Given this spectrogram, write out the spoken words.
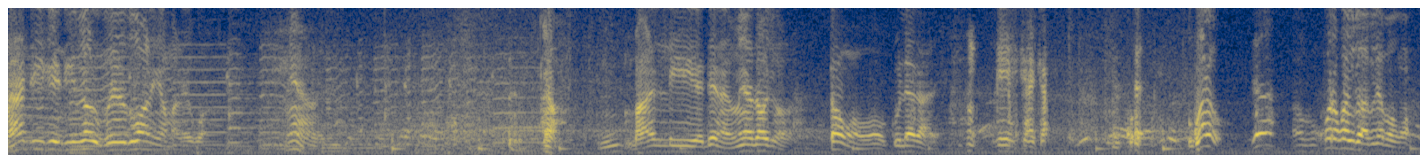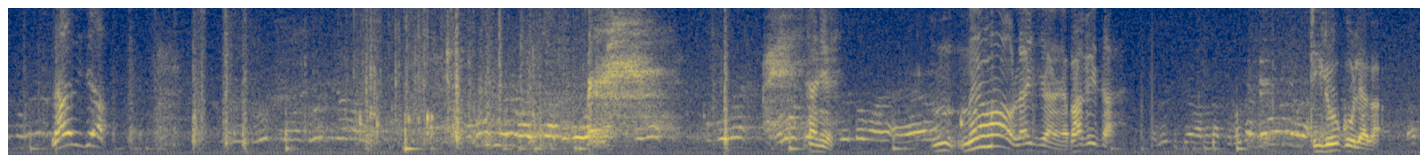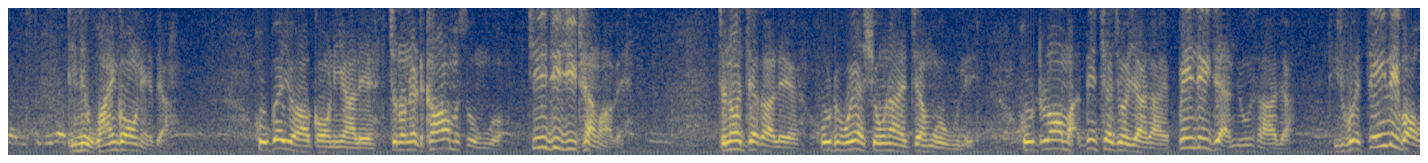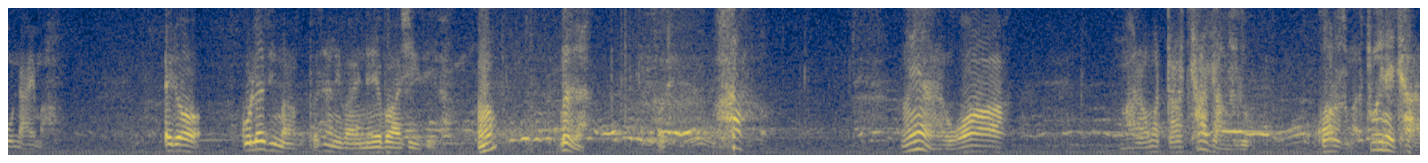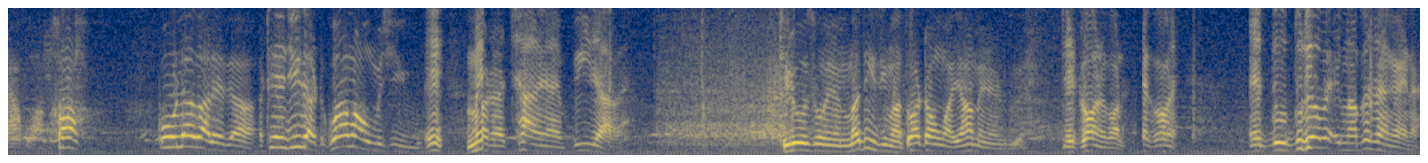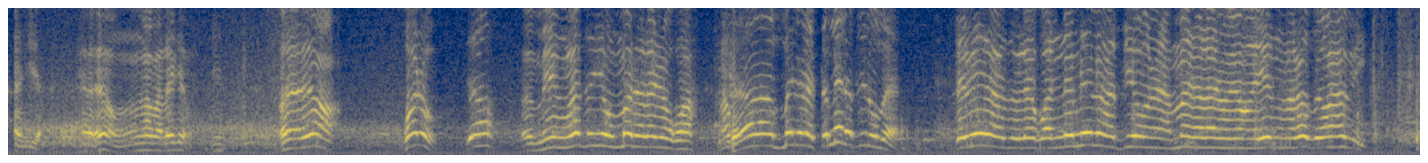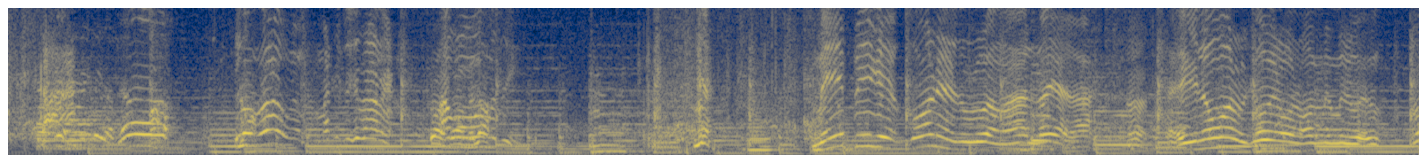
ငါဒီဒီဒီလောက်ပဲသွားနေရမှာလေကွာမင်းဟာလေဟမ်ဘာလီတဲ့နာမင်းတော့ကြော်လားတောက်မှာပေါ့ကိုလက်ရတယ်ကဲချာချာကွာလို့ခေါ်တော့ခွာယူလာပြီလားပေါ့ကွာလာပြီကြာ။ဟာနေ။မင်းငေါ့လိုက်ကြတယ်ဘာကိစ္စ။ဒီလိုကိုလက်က ဒီနေ့ဝိုင်းကောင်းနေဗျဟိုဘက်ရွာကောင်နေရလဲကျွန်တော်နဲ့တခါမစုံဘူးတော့ကြီးကြီးကြီးထမ်းပါပဲကျွန်တော်ကြက်ကလည်းဟိုတပွဲရှုံးလာတဲ့ကြက်မဟုတ်ဘူးလေဟိုတလောမှာအစ်စ်ချက်ချော့ရတာပင်းချိတ်ချက်အမျိုးစားကြဒီတပွဲကျင်းသေးပေါ့နိုင်ပါအဲ့တော့ကိုလက်စီမှာပတ်စံတွေပါနေပါရှိသေးလားဟမ်ပတ်စံဟာမင်းဝါငါတော့မတားချကြံပြီလို့ခေါ်လို့ဒီမှာအကျွေးနဲ့ချတာကွာဟာ ကိုလက်ကလည်းဗျာအထင်ကြီးတာတကွာမှအောင်မရှိဘူးအေးမင်းတော့ချလိုက်ရင်ပြီးတာပဲဒီလိုဆိုရင်မတ်တီစီမှာသွားတောင်းမှရမယ်နဲ့လူရဲ့နေကောင်းနေကောင်းနေကောင်းနေအဲသူသူတို့ပဲအိမ်မှာပတ်စံခိုင်းတာအကြီးကအဲငါမလိုက်ချက်အဲရဘာလို့ရမင်းငါတရုံမတ်ထားလိုက်တော့ကွာဆရာမတ်တယ်တမင်းလည်းပြလို့မယ်တမင်းလည်းဆိုလဲကွာနေမင်းလည်းပြောနေမတ်ထားလိုက်တော့ရောအေးငါတို့သွားပြီဟာ 高呢，都说俺老爷子，嗯，哎，那我说教育了，那没没说，嗯。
